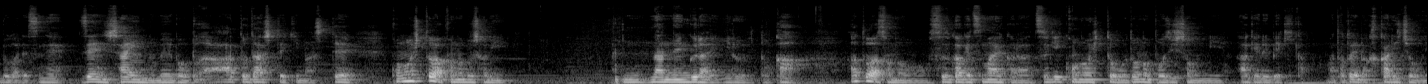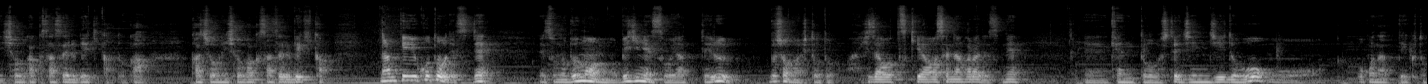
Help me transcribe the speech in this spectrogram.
部がですね全社員の名簿をバーッと出してきましてこの人はこの部署に何年ぐらいいるとかあとはその数ヶ月前から次この人をどのポジションに上げるべきか、まあ、例えば係長に昇格させるべきかとか課長に昇格させるべきかなんていうことをですねその部門のビジネスをやっている部署の人と膝を突き合わせながらですね、え検討して人事異動を行っていくと。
